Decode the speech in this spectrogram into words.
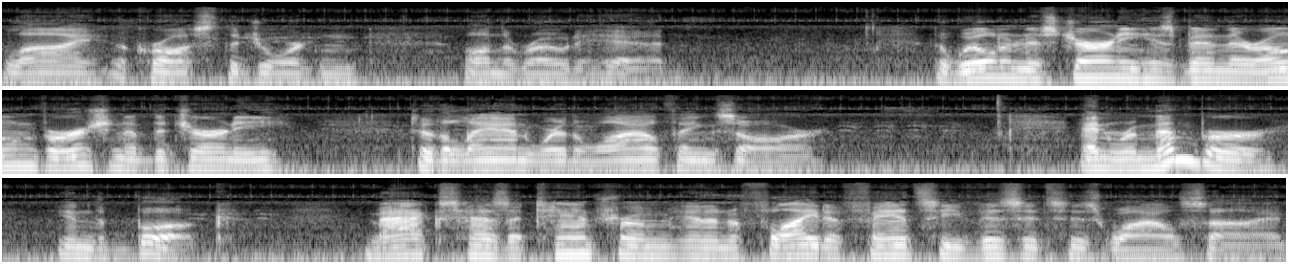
lie across the Jordan on the road ahead. The wilderness journey has been their own version of the journey to the land where the wild things are. And remember in the book, Max has a tantrum and in a flight of fancy visits his wild side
